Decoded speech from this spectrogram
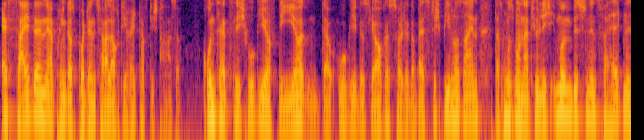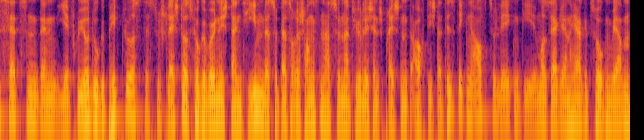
Es sei denn, er bringt das Potenzial auch direkt auf die Straße. Grundsätzlich Rookie of the Year, der Rookie des Jahres sollte der beste Spieler sein. Das muss man natürlich immer ein bisschen ins Verhältnis setzen, denn je früher du gepickt wirst, desto schlechter ist für gewöhnlich dein Team, desto bessere Chancen hast du natürlich entsprechend auch die Statistiken aufzulegen, die immer sehr gern hergezogen werden.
